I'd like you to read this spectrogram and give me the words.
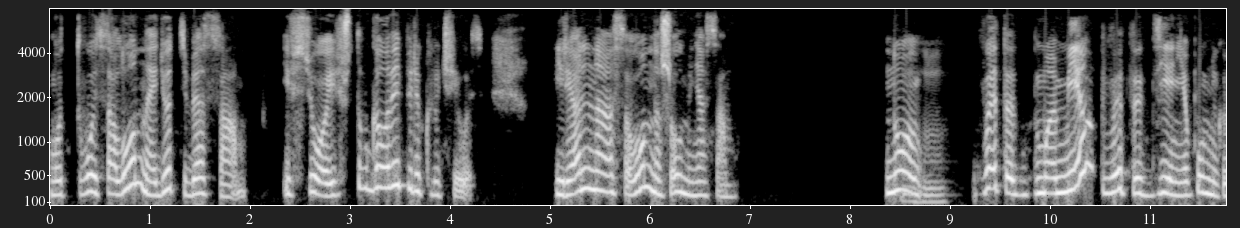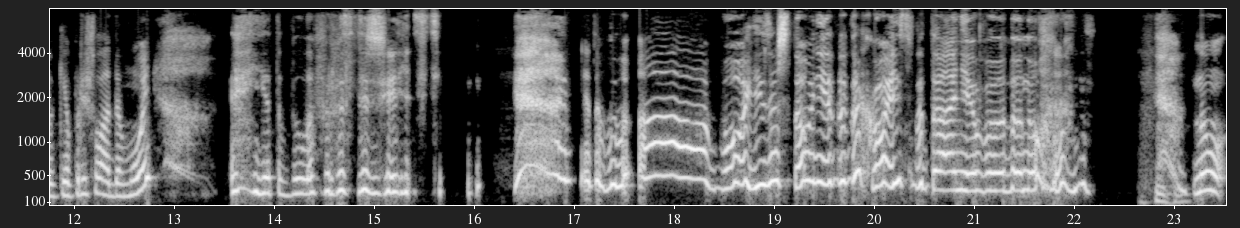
Вот твой салон найдет тебя сам. И все, и что в голове переключилось. И реально салон нашел меня сам. Но угу в этот момент, в этот день, я помню, как я пришла домой, и это было просто жесть. Это было, а, боги, за что мне это такое испытание было дано? Ну,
